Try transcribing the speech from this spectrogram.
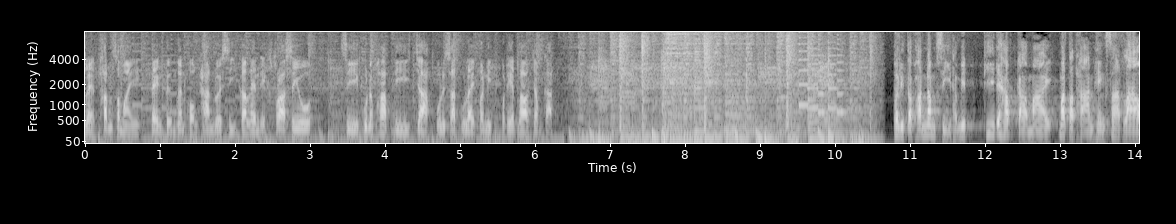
และทันสมัย แต่งเติมเงินของทานด้วยสีกาแลนเอ็กซ์ตร้าซิลสีคุณภาพดีจากบริษัทอุไรพนิชประเทศลาวจำกัด ผลิตภัณฑ์น้ำสีทมิตรที่ได้รับกาหมายมาตรฐานแห่งชาติลาว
